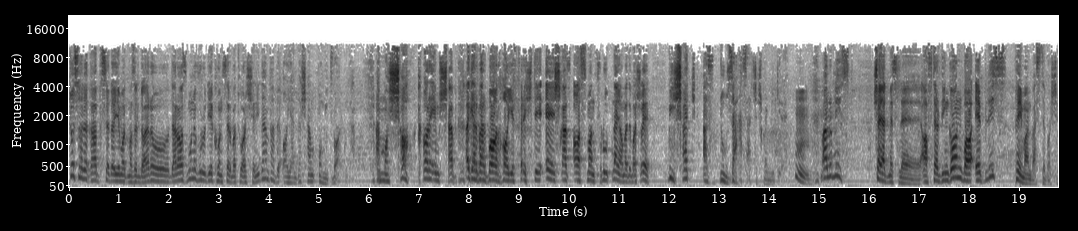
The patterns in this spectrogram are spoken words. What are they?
دو سال قبل صدای مادمازل دایر رو در آزمون ورودی کنسرواتوار شنیدم و به آیندهش هم امیدوار بودم. اما شاهکار امشب اگر بر بارهای فرشته عشق از آسمان فرود نیامده باشه بیشک از دوزخ سرچشمه می‌گیره. معلوم نیست. شاید مثل آفتردینگون با ابلیس پیمان بسته باشه.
